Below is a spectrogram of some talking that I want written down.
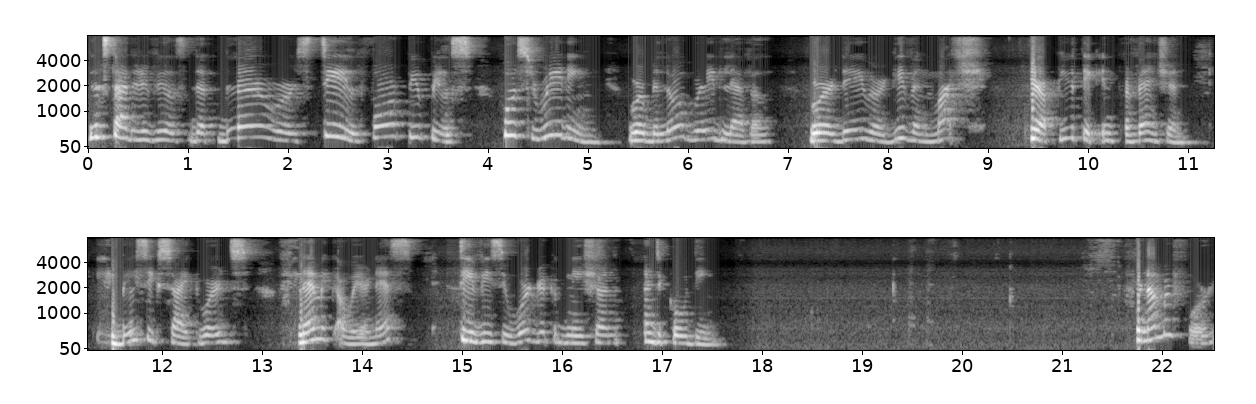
The study reveals that there were still 4 pupils whose reading were below grade level where they were given much therapeutic intervention in basic sight words, phonemic awareness, CVC word recognition, and decoding. For number four,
